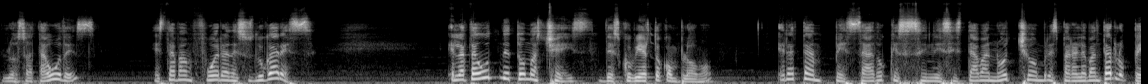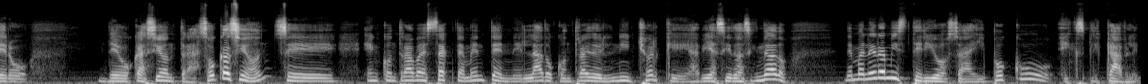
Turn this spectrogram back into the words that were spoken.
Los ataúdes estaban fuera de sus lugares. El ataúd de Thomas Chase, descubierto con plomo, era tan pesado que se necesitaban ocho hombres para levantarlo, pero de ocasión tras ocasión se encontraba exactamente en el lado contrario del nicho al que había sido asignado. De manera misteriosa y poco explicable,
